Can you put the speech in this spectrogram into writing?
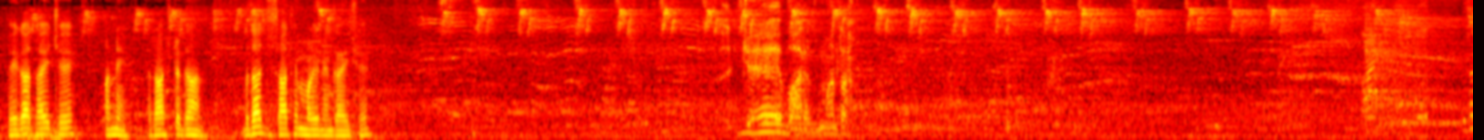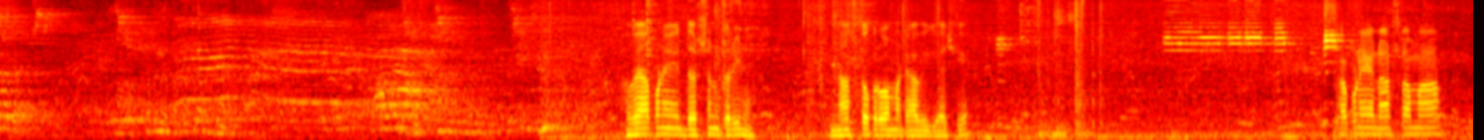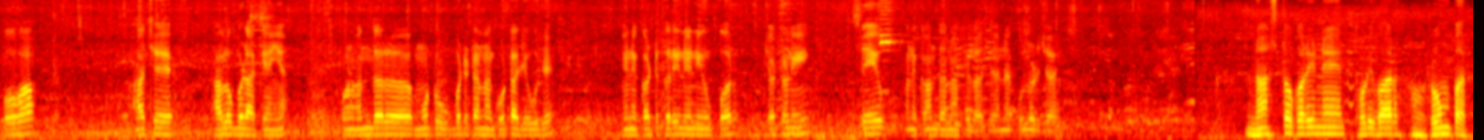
ભેગા થાય છે અને રાષ્ટ્રગાન બધા જ સાથે મળીને ગાય છે. જય ભારત માતા. હવે આપણે દર્શન કરીને નાસ્તો કરવા માટે આવી ગયા છીએ. આપણે નાસ્તામાં પોહા, આ છે આલુ બડા કે અહીંયા. પણ અંદર મોટું બટેટાના ગોટા જેવું છે. એને કટ કરીને એની ઉપર ચટણી, સેવ અને કાંદા નાખેલા છે અને કુલર ચાય. નાસ્તો કરીને થોડીવાર રૂમ પર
